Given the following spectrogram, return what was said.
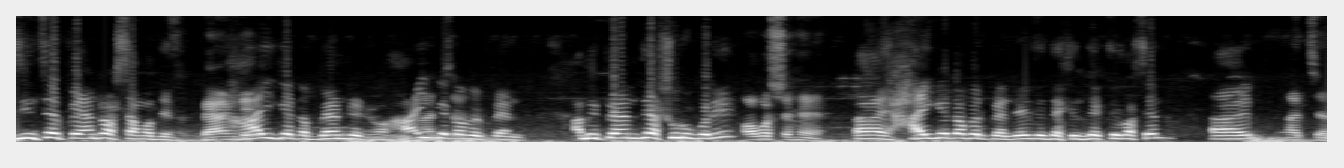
জিন্সের প্যান্ট আসছে আমাদের। High get up branded high আচ্ছা। গেট আপের প্যান্ট। আমি প্যান্ট দিয়ে শুরু করি। অবশ্যই হ্যাঁ। হাই গেট আপের প্যান্ট এই যে দেখেন দেখতে পাচ্ছেন? আচ্ছা।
